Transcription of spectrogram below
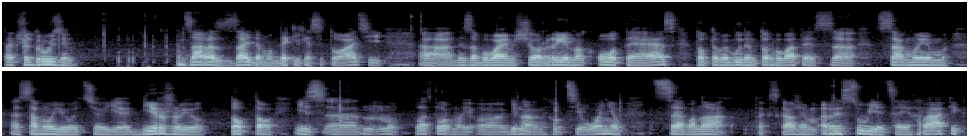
Так що, друзі, зараз зайдемо в декілька ситуацій. Не забуваємо, що ринок ОТС, тобто ми будемо торгувати з самим самою цією біржею, тобто із е, ну, платформою е, бінарних опціонів. Це вона, так скажемо, рисує цей графік,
